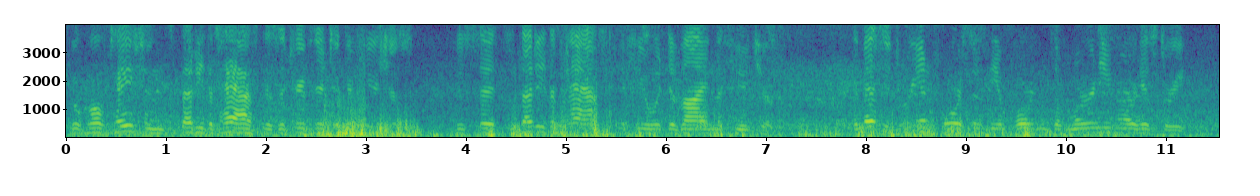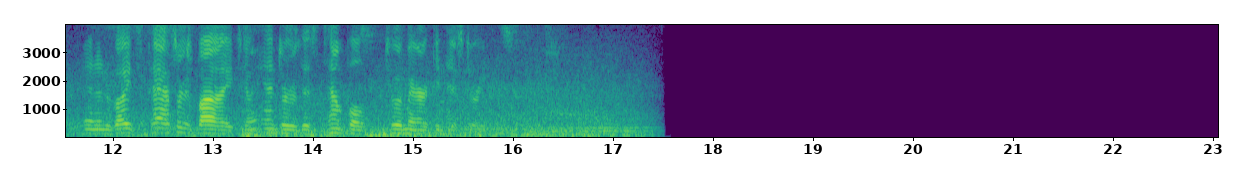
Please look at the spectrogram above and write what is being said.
The quotation, study the past, is attributed to Confucius, who said, study the past if you would divine the future. The message reinforces the importance of learning our history and invites passersby to enter this temple to American history.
